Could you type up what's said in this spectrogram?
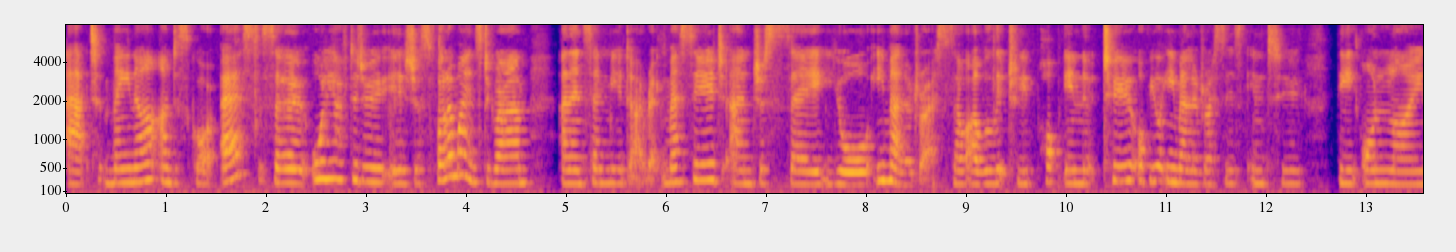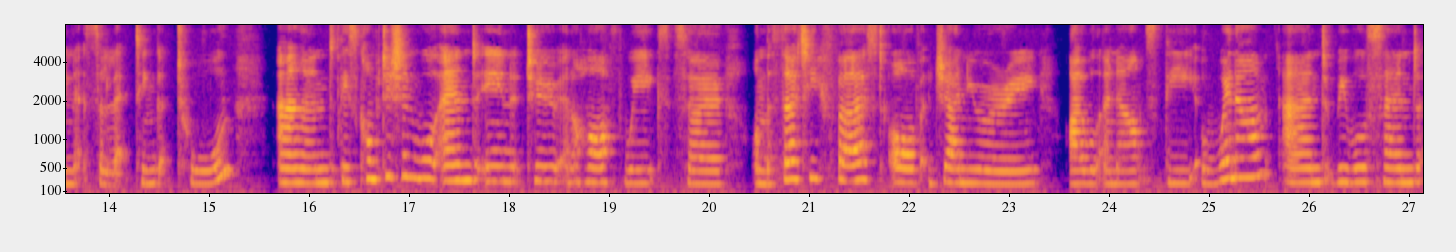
at Maena underscore S. So all you have to do is just follow my Instagram and then send me a direct message and just say your email address. So I will literally pop in two of your email addresses into the online selecting tool and this competition will end in two and a half weeks so on the 31st of January I will announce the winner and we will send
